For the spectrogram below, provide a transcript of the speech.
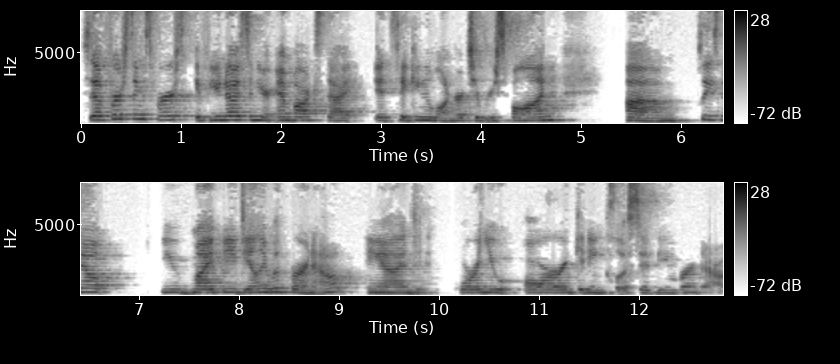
So first things first, if you notice in your inbox that it's taking you longer to respond, um, please note you might be dealing with burnout and or you are getting close to being burned out.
